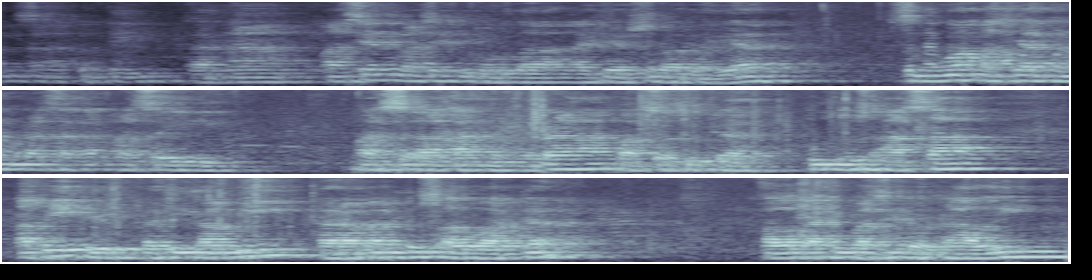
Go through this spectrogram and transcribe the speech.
kami sangat penting karena pasien-pasien di Mola IVF Surabaya semua pasti akan merasakan fase ini. Fase akan menyerah, fase sudah putus asa. Tapi bagi kami harapan itu selalu ada. Kalau tadi pasien dokter Ali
